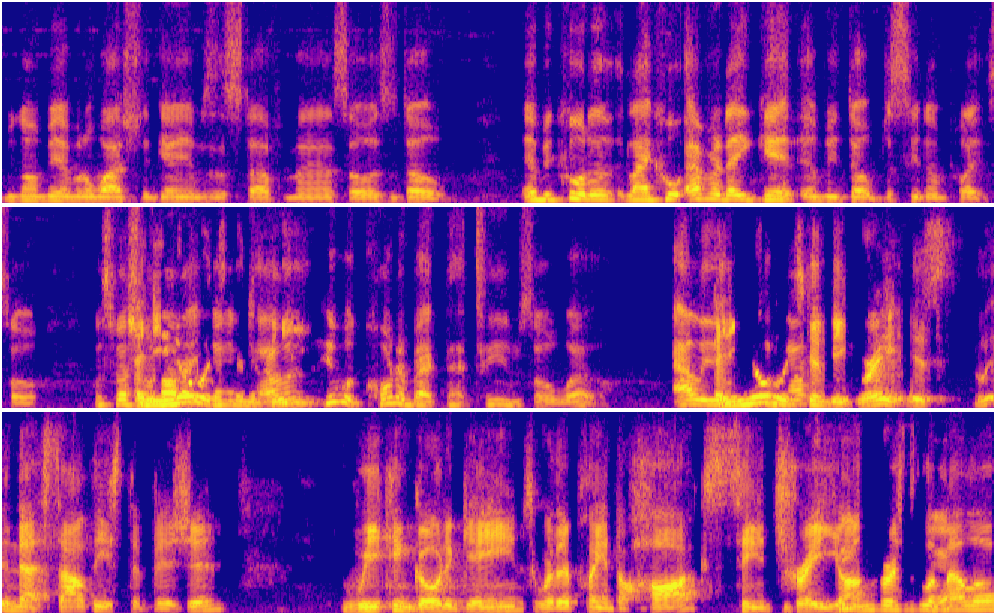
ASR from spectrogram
we're gonna be able to watch the games and stuff, man. So it's dope. It'd be cool to like whoever they get, it'll be dope to see them play. So especially And you know young gonna talent, be- he would quarterback that team so well. Ali, And you know what's going to be great is in that Southeast Division, we can go to games where they're playing the Hawks, seeing Trae Young versus Yeah. Lamelo.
